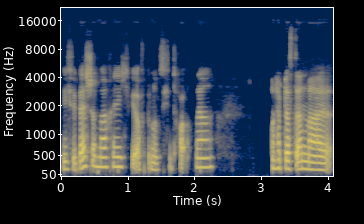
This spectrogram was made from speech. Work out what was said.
wie viel Wäsche mache ich, wie oft benutze ich einen Trockner und habe das dann mal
